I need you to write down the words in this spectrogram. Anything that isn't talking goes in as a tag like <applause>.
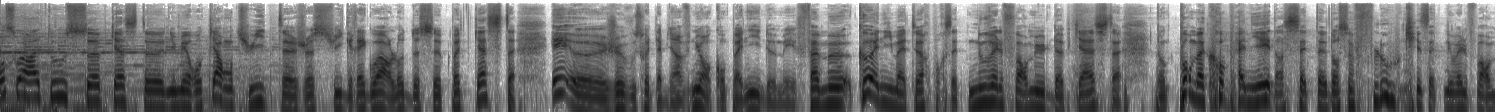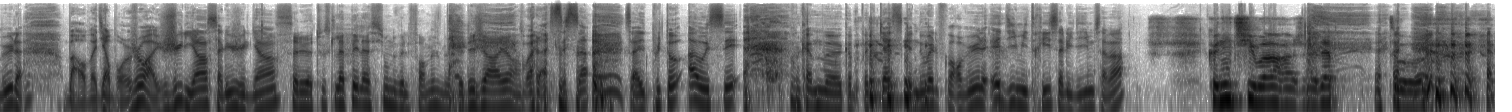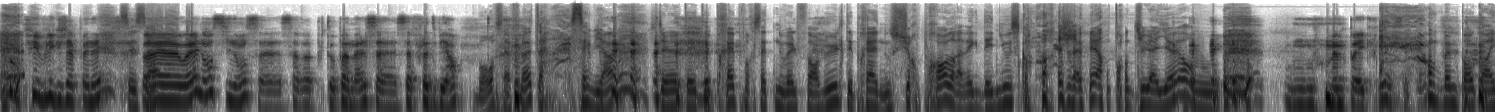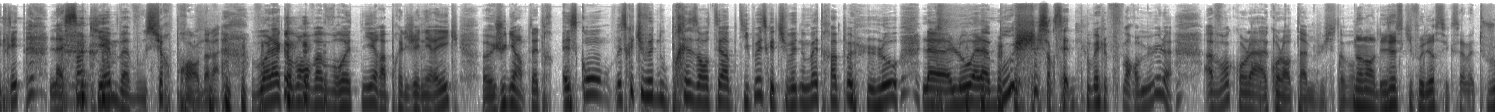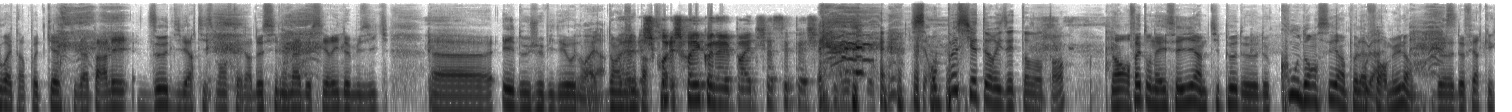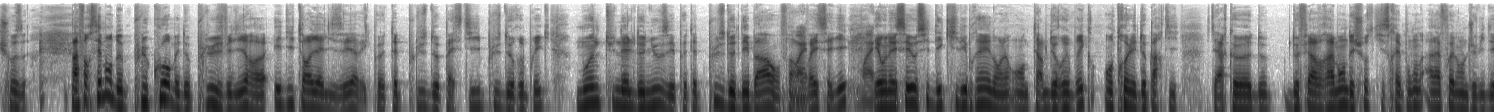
Bonsoir à tous, podcast numéro 48. Je suis Grégoire, l'hôte de ce podcast, et euh, je vous souhaite la bienvenue en compagnie de mes fameux co-animateurs pour cette nouvelle formule d'Upcast. Donc, pour <laughs> m'accompagner dans, cette, dans ce flou qui est cette nouvelle formule, bah, on va dire bonjour à Julien. Salut Julien. Salut à tous. L'appellation nouvelle formule me fait déjà rire. <laughs> voilà, c'est ça. Ça va être plutôt AOC <laughs> comme, euh, comme podcast qu'une nouvelle formule. Et Dimitri, salut Dim, ça va? Konnichiwa, je m'adapte au, au public japonais. C'est ça. Ouais, ouais, non, sinon ça, ça va plutôt pas mal, ça, ça flotte bien. Bon, ça flotte, <laughs> c'est bien. T'es t'es prêt pour cette nouvelle formule? T'es prêt à nous surprendre avec des news qu'on n'aurait jamais entendues ailleurs ou... <laughs> Ou même pas écrit, on sait pas. ou même pas encore écrite La cinquième va vous surprendre. Voilà comment on va vous retenir après le générique. Euh, Julien, peut-être, est-ce qu'on, est-ce que tu veux nous présenter un petit peu? Est-ce que tu veux nous mettre un peu l'eau, la- l'eau à la bouche sur cette nouvelle formule avant qu'on la, qu'on l'entame justement? Non, non, déjà, ce qu'il faut dire, c'est que ça va toujours être un podcast qui va parler de divertissement, c'est-à-dire de cinéma, de séries, de musique euh, et de jeux vidéo dans, Voilà. dans la deuxième je, partie. crois- je croyais qu'on avait parlé de chasse et pêche. <laughs> On peut s'y autoriser de temps en temps. Non, en fait, on a essayé un petit peu de, de condenser un peu la formule, de, de faire quelque chose, pas forcément de plus court, mais de plus, je vais dire, euh, éditorialisé, avec peut-être plus de pastilles, plus de rubriques, moins de tunnels de news et peut-être plus de débats. Enfin, Ouais. on va essayer. Ouais. Et on a essayé aussi d'équilibrer en termes de rubriques entre les deux parties. C'est-à-dire que de, de faire vraiment des choses qui se répondent à la fois dans le jeu vidéo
